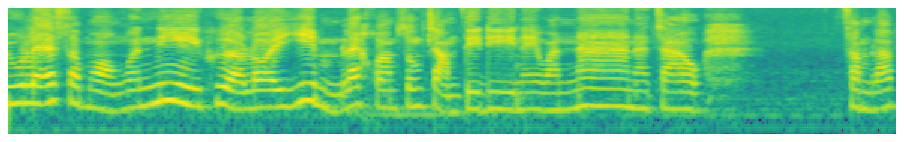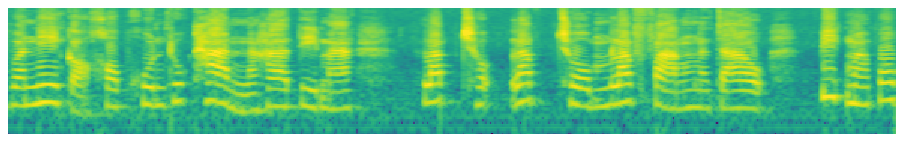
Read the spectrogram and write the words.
ดูแลสมองวันนี้เพื่อรอยยิ้มและความทรงจำดีๆในวันหน้านะเจ้าสำหรับวันนี้ก็ขอบคุณทุกท่านนะคะที่มารับชมรับชมรับฟังนะเจ้าปิกมาพบ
